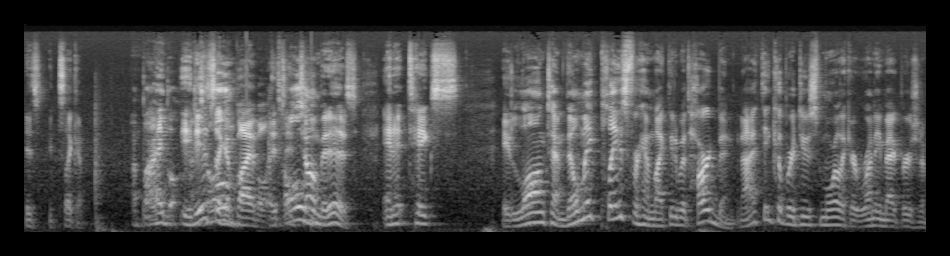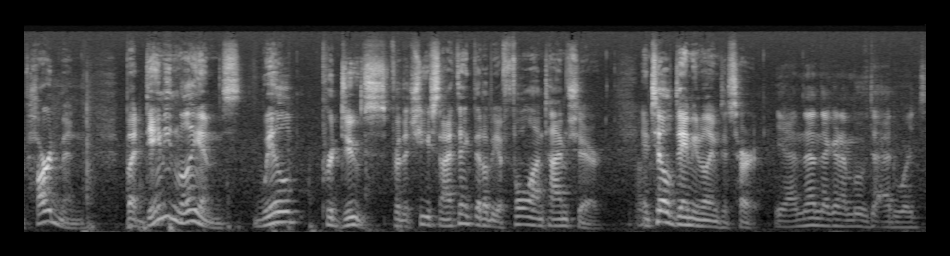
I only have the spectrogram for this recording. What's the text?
it's, it's like a a Bible. it I is like a. Bible. I It's, told it's him. It is, and it takes a long time. They'll make plays for him like they did with Hardman, and I think he'll produce more like a running back version of Hardman. But Damien Williams will produce for the Chiefs, and I think that'll be a full-on timeshare until Damien Williams gets hurt. Yeah, and then they're gonna move to Edwards.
